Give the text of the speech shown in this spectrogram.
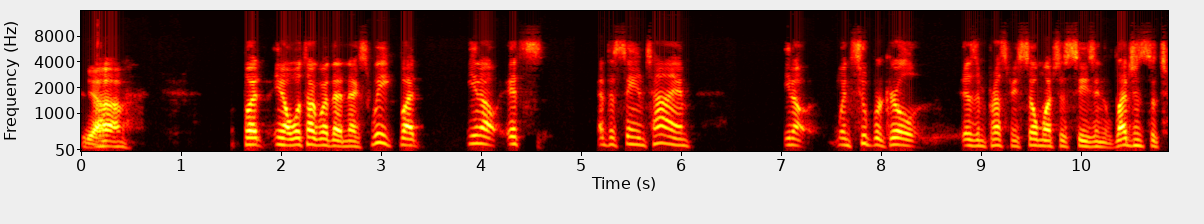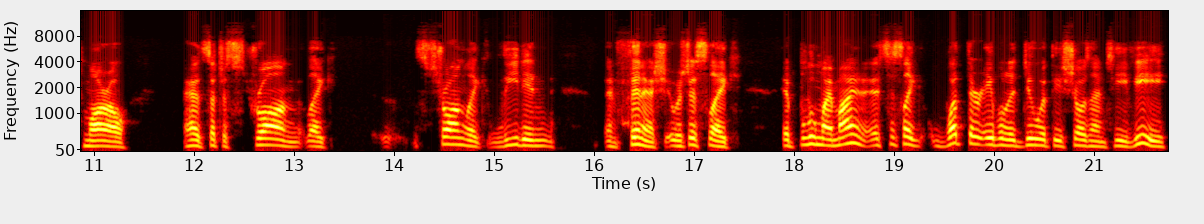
yeah. Um, but you know, we'll talk about that next week. But you know, it's at the same time, you know, when Supergirl has impressed me so much this season, Legends of Tomorrow had such a strong, like, strong, like lead in and finish. It was just like it blew my mind. It's just like what they're able to do with these shows on TV.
